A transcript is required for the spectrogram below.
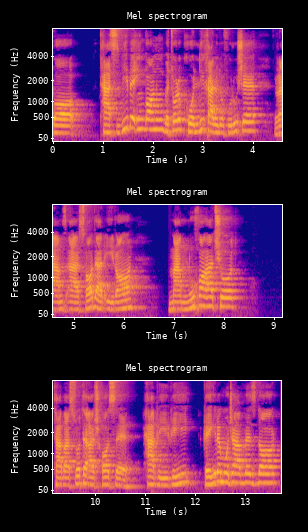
با تصویب این قانون به طور کلی خرید و فروش رمز ارزها در ایران ممنوع خواهد شد. توسط اشخاص حقیقی غیر مجوزدار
